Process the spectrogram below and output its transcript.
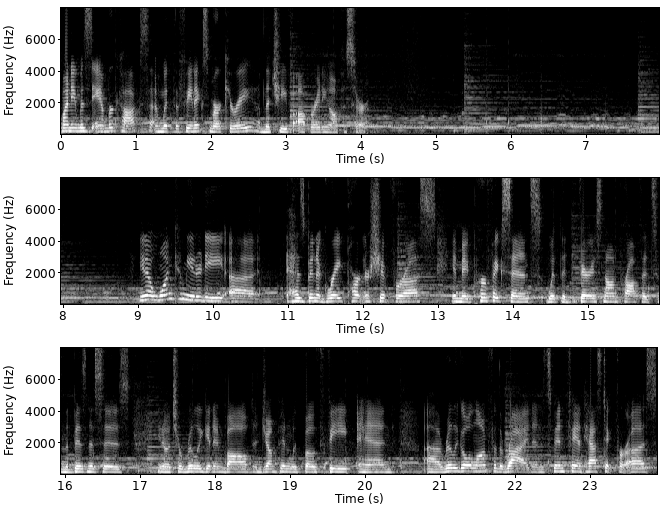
My name is Amber Cox. I'm with the Phoenix Mercury. I'm the Chief Operating Officer. You know, One Community uh, has been a great partnership for us. It made perfect sense with the various nonprofits and the businesses, you know, to really get involved and jump in with both feet and uh, really go along for the ride. And it's been fantastic for us.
